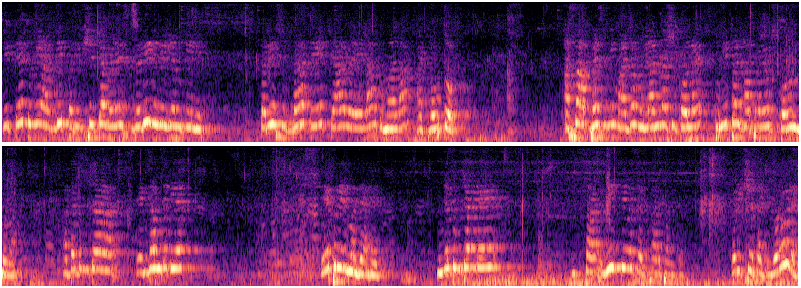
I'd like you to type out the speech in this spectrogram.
की ते तुम्ही अगदी परीक्षेच्या वेळेस जरी रिव्हिजन केली तरी सुद्धा ते त्या वेळेला तुम्हाला आठवतं. असा अभ्यास मी माझ्या मुलांना शिकवलाय. तुम्ही पण हा प्रयोग करून बघा. आता तुमच्या एक्झाम कधी आहेत? एप्रिलमध्ये आहेत. म्हणजे तुमच्याकडे वीस दिवस आहेत फार फार परीक्षेसाठी बरोबर आहे?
